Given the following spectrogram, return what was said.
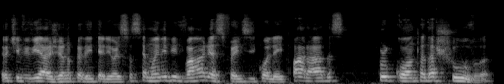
Eu tive viajando pelo interior essa semana e vi várias frentes de colheita paradas por conta da chuva.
